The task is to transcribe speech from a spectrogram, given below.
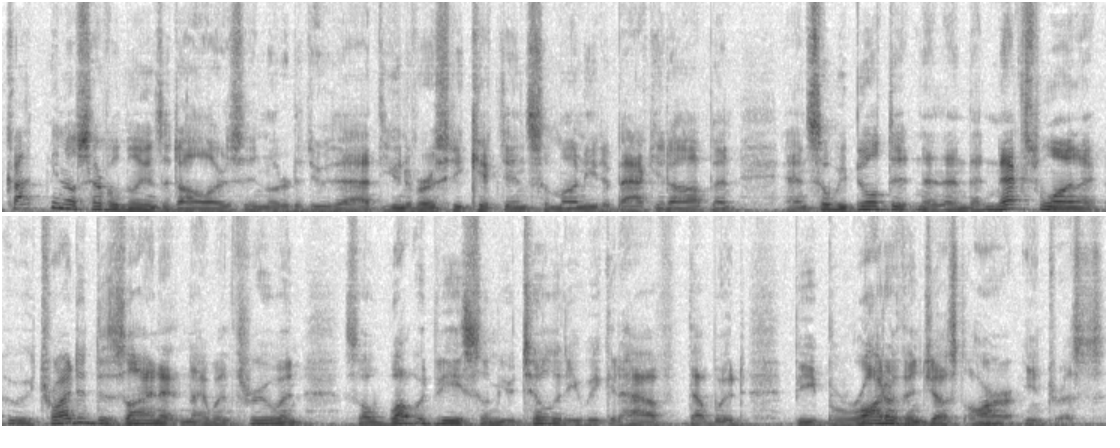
got you know several millions of dollars in order to do that. The university kicked in some money to back it up, and and so we built it. And, and the next one, I- we tried to design it, and I went through and so what would be some utility we could have that would be broader than just our interests,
